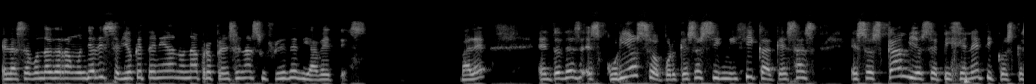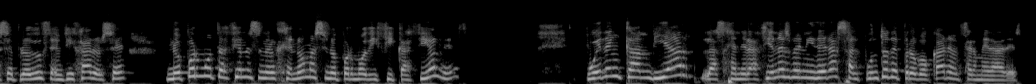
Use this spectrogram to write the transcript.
en la Segunda Guerra Mundial y se vio que tenían una propensión a sufrir de diabetes. ¿Vale? Entonces es curioso porque eso significa que esos cambios epigenéticos que se producen, fijaros, ¿eh? no por mutaciones en el genoma, sino por modificaciones, pueden cambiar las generaciones venideras al punto de provocar enfermedades.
